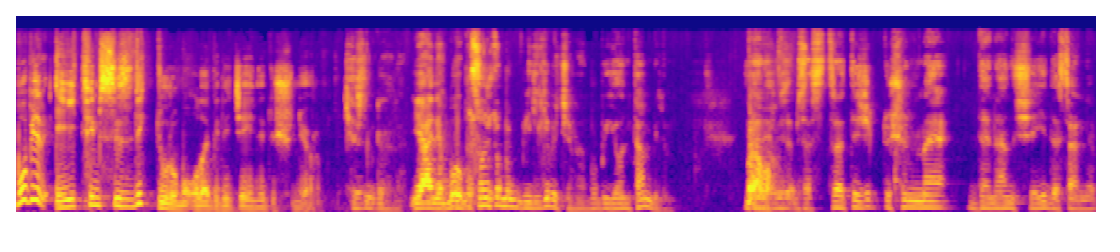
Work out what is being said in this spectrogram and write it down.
bu bir eğitimsizlik durumu olabileceğini düşünüyorum. Kesinlikle öyle. Yani bu, Bu sonuçta bu bir bilgi biçimi, bu bir yöntem bilim. Bravo. Yani mesela, stratejik düşünme denen şeyi de senle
